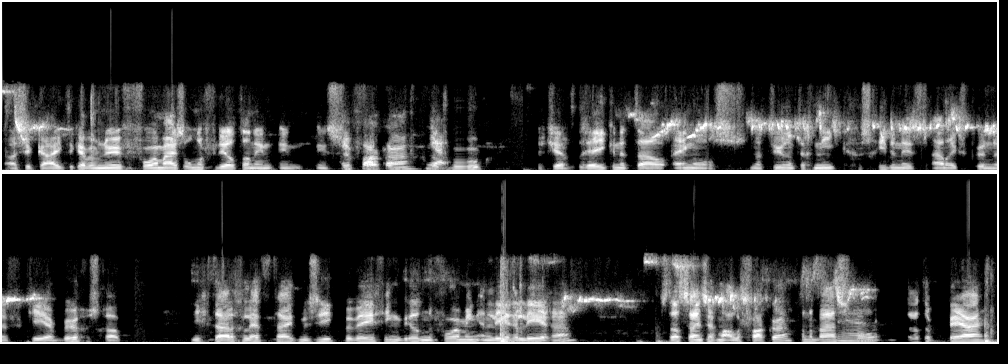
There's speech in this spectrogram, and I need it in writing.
Als je kijkt, ik heb hem nu even voor mij, is onderverdeeld dan in, in, in subvakken, vakken, dat ja. boek. Dus je hebt rekenen, taal, Engels, natuur en techniek, geschiedenis, aardrijkskunde, verkeer, burgerschap, digitale geletterdheid, muziek, beweging, beeldende vorming en leren leren. Dus dat zijn zeg maar alle vakken van de basisschool. Dat er per,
